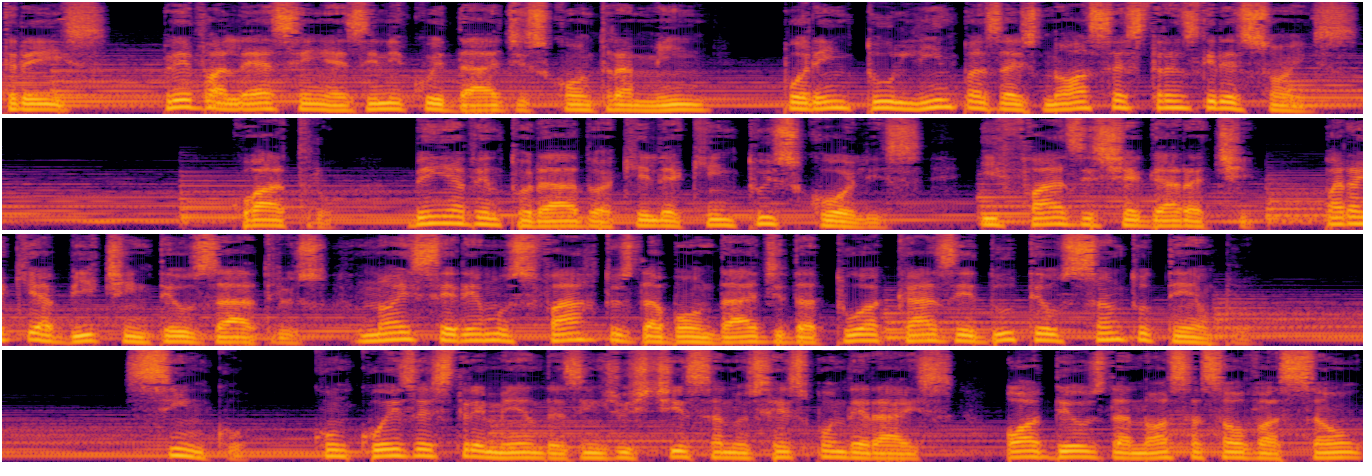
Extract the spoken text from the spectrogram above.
3. Prevalecem as iniquidades contra mim, porém tu limpas as nossas transgressões. 4. Bem-aventurado aquele a quem tu escolhes, e fazes chegar a ti, para que habite em teus átrios, nós seremos fartos da bondade da tua casa e do teu santo templo. 5. Com coisas tremendas injustiça nos responderás, ó Deus da nossa salvação,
